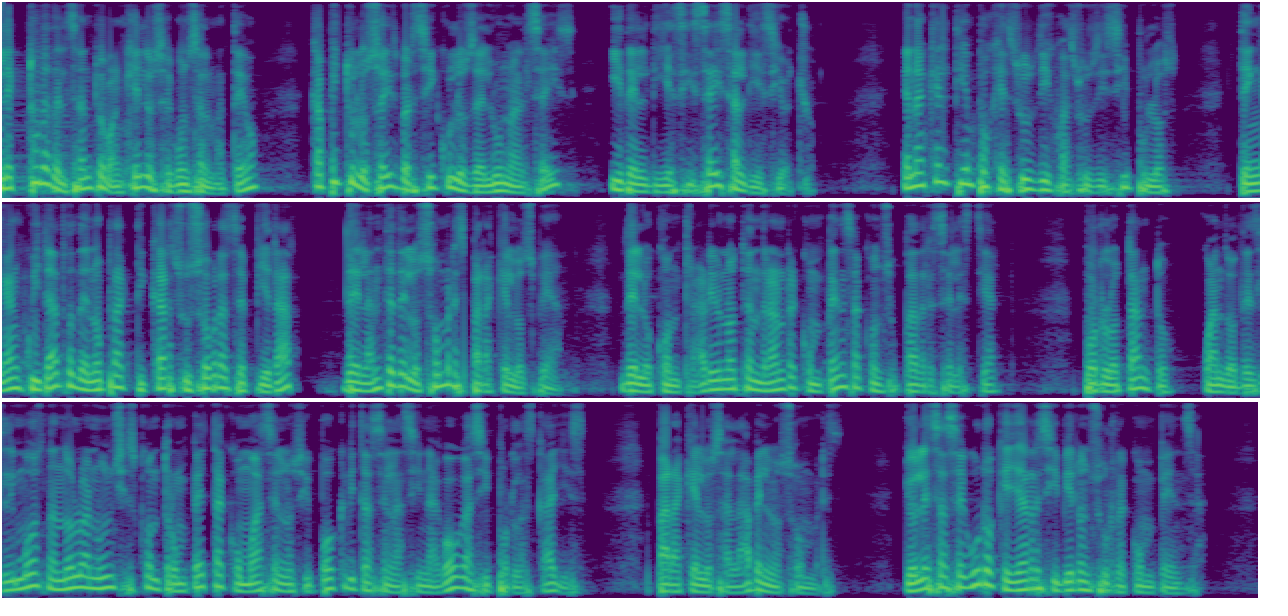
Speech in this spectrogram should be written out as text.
Lectura del Santo Evangelio según San Mateo, capítulo 6, versículos del 1 al 6 y del 16 al 18. En aquel tiempo Jesús dijo a sus discípulos, Tengan cuidado de no practicar sus obras de piedad delante de los hombres para que los vean. De lo contrario no tendrán recompensa con su Padre Celestial. Por lo tanto, cuando des limosna no lo anuncies con trompeta como hacen los hipócritas en las sinagogas y por las calles, para que los alaben los hombres. Yo les aseguro que ya recibieron su recompensa.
